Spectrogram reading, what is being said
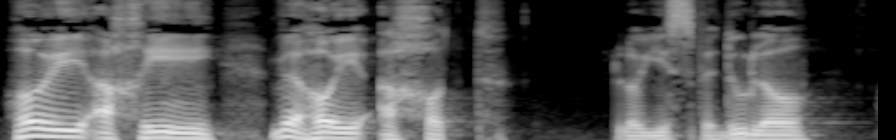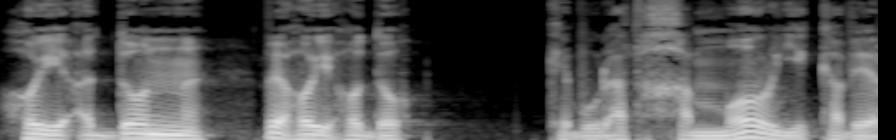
הוי אחי והוי אחות, לא יספדו לו, הוי אדון והוי הודו. קבורת חמור ייקבר,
